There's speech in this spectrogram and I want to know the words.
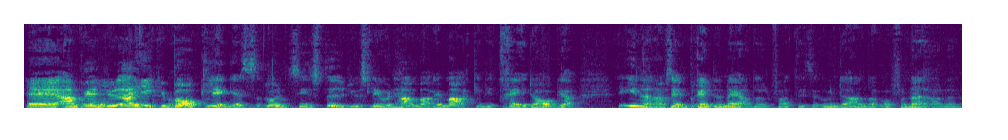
Nej. Eh, han, brände, han gick ju baklänges runt sin studio och slog en hammare i marken i tre dagar. Innan han sen brände ner den för att det onda andra var för nära den.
